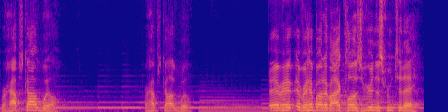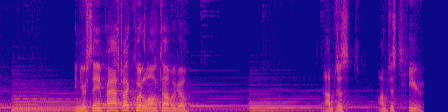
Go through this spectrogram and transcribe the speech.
Perhaps God will. Perhaps God will. Every, every head bowed, every eye closed. If you're in this room today and you're saying, Pastor, I quit a long time ago. I'm just, I'm just here.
